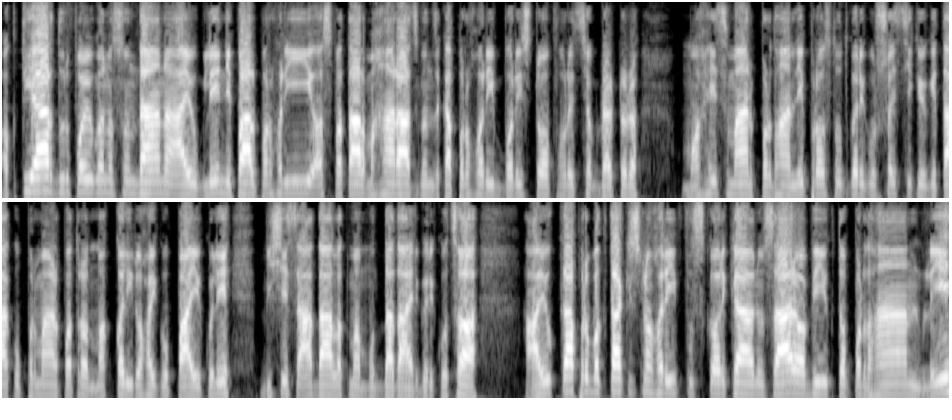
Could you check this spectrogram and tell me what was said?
अख्तियार दुरूपयोग अनुसन्धान आयोगले नेपाल प्रहरी अस्पताल महाराजगंजका प्रहरी वरिष्ठ परीक्षक डाक्टर महेशमान प्रधानले प्रस्तुत गरेको शैक्षिक योग्यताको प्रमाणपत्र नक्कली रहेको पाएकोले विशेष अदालतमा मुद्दा दायर गरेको छ। आयोगका प्रवक्ता कृष्णहरि पुष्करका अनुसार अभियुक्त प्रधानले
